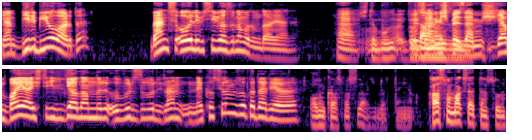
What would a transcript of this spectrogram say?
Yani bir bio vardı. Ben öyle bir CV hazırlamadım daha yani. He, İşte bu- özenmiş bezenmiş. Yani bayağı işte ilgi alanları ıvır zıvır lan ne kasıyorsunuz o kadar ya. Oğlum kasması lazım zaten ya. Kasmamak zaten sorun.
